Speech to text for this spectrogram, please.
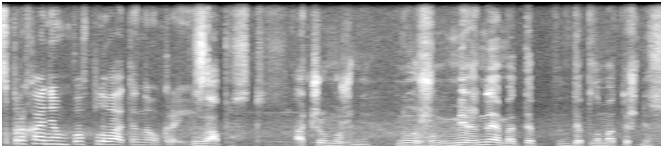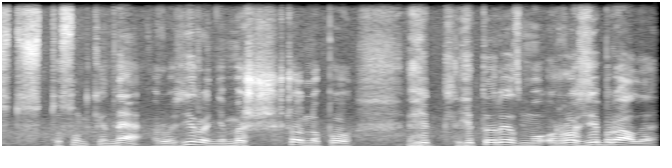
з проханням повпливати на Україну? Запросто. А чому ж ні? Ну ж між ними дип- дипломатичні стосунки не розірвані. Ми ж щойно по гіт- гітлеризму розібрали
